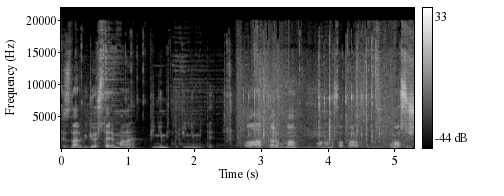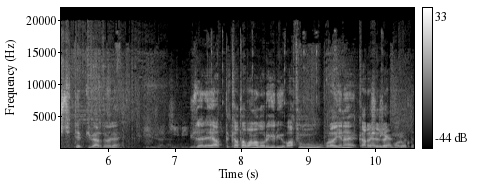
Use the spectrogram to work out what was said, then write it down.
Kızlar bir gösterin bana. Pingim bitti, pingim bitti. Ulan atlarım lan. Ananı satarım. O nasıl tepki verdi öyle? Güzel attı. Kata bana doğru geliyor. Batu. Bura yine Geldi, karışacak geldi, moruk. gördüm.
